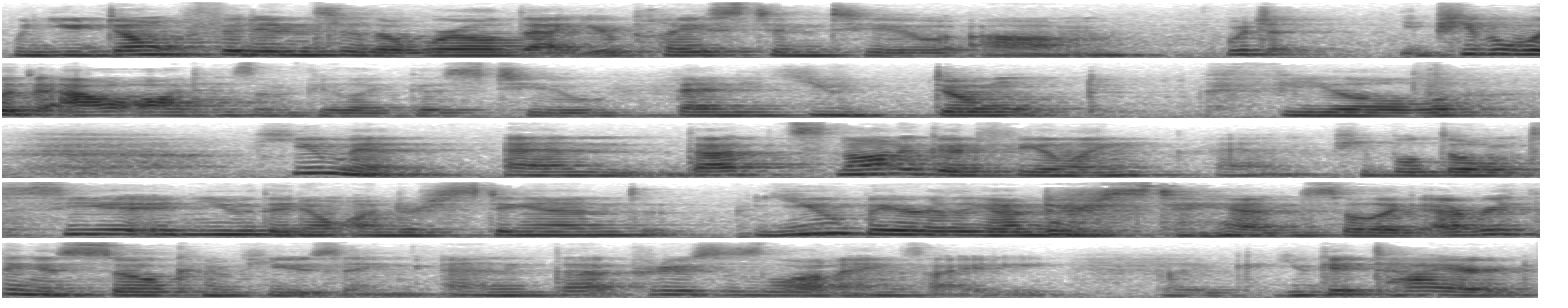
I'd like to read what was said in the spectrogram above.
When you don't fit into the world that you're placed into, um, which people without autism feel like this too, then you don't feel human and that's not a good feeling and people don't see it in you they don't understand you barely understand so like everything is so confusing and that produces a lot of anxiety. Like you get tired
